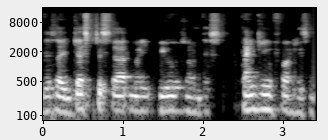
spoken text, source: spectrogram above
This I just share my views on this. Thank you for listening.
